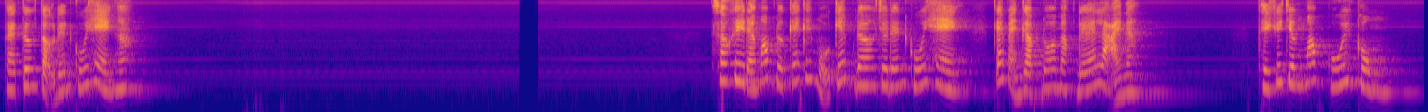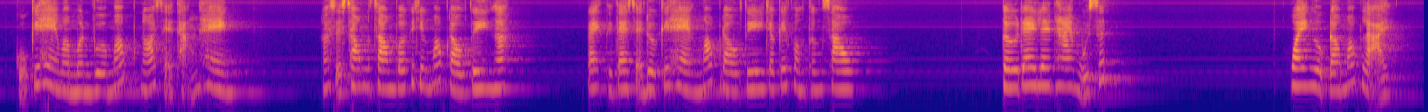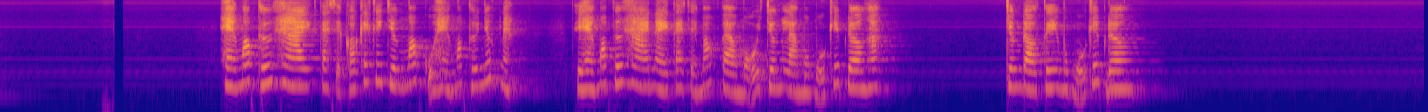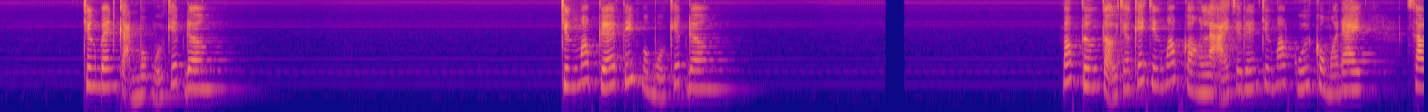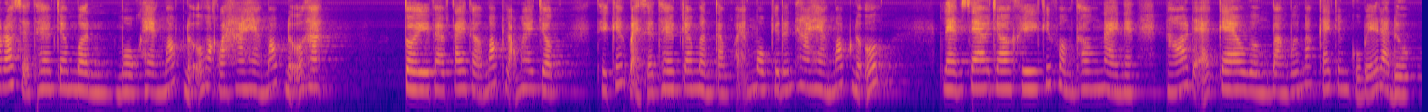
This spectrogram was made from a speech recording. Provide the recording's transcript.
Và tương tự đến cuối hàng ha. Sau khi đã móc được các cái mũi kép đơn cho đến cuối hàng, các bạn gặp đôi mặt đế lại nè. Thì cái chân móc cuối cùng của cái hàng mà mình vừa móc, nó sẽ thẳng hàng. Nó sẽ song song với cái chân móc đầu tiên ha. Đây, thì ta sẽ được cái hàng móc đầu tiên cho cái phần thân sau. Từ đây lên hai mũi xích. Quay ngược đầu móc lại hàng móc thứ hai, ta sẽ có các cái chân móc của hàng móc thứ nhất nè. Thì hàng móc thứ hai này ta sẽ móc vào mỗi chân là một mũi kép đơn ha. Chân đầu tiên một mũi kép đơn. Chân bên cạnh một mũi kép đơn. Chân móc kế tiếp một mũi kép đơn. Móc tương tự cho các chân móc còn lại cho đến chân móc cuối cùng ở đây. Sau đó sẽ thêm cho mình một hàng móc nữa hoặc là hai hàng móc nữa ha tùy vào tay thợ móc lỏng hay chật, thì các bạn sẽ thêm cho mình tầm khoảng một cho đến hai hàng móc nữa. Làm sao cho khi cái phần thân này nè, nó đã cao gần bằng với mắt cá chân của bé là được.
